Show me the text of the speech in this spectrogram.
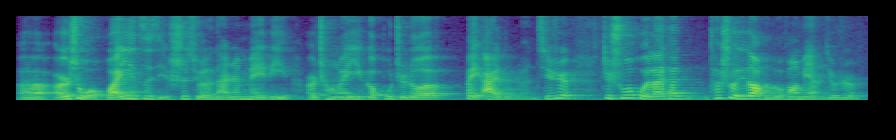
呃，而是我怀疑自己失去了男人魅力，而成为一个不值得被爱的人。其实这说回来，它它涉及到很多方面，就是。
